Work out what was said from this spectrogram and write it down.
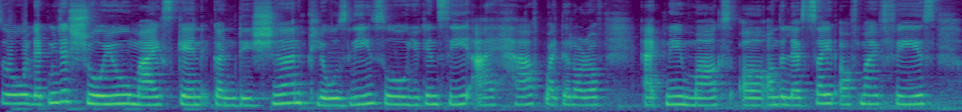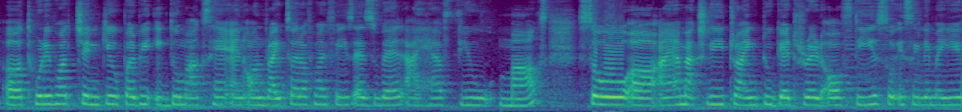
so let me just show you my skin condition closely. So you can see I have quite a lot of acne marks on the left side of my face थोड़े बहुत चिन के ऊपर भी एक दो मार्क्स हैं and on right side of my face as well I have few marks so I am actually trying to get rid of these so इसीलिए मैं ये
